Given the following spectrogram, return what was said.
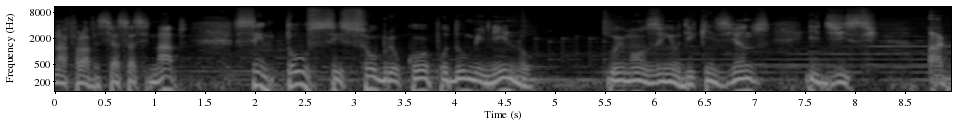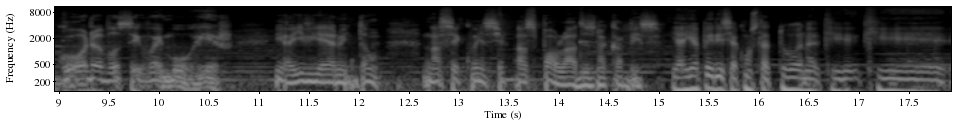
Ana Flávia ser assassinado, sentou-se sobre o corpo do menino, o irmãozinho de 15 anos, e disse: Agora você vai morrer. E aí vieram, então, na sequência, as pauladas na cabeça. E aí a perícia constatou né, que, que,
